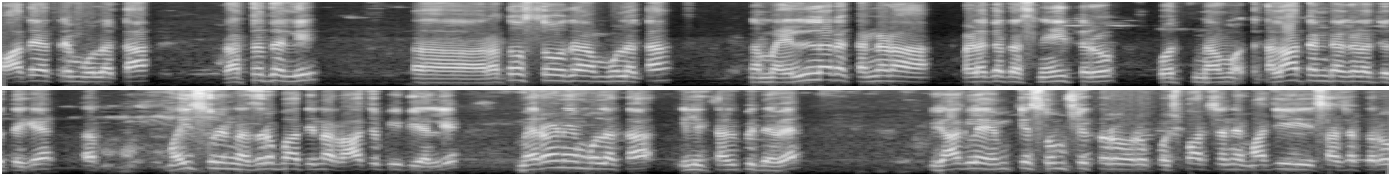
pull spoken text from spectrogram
ಪಾದಯಾತ್ರೆ ಮೂಲಕ, ರಥದಲ್ಲಿ ರಥೋತ್ಸವದ ಮೂಲಕ ನಮ್ಮ ಎಲ್ಲರ ಕನ್ನಡ ಬಳಗದ ಸ್ನೇಹಿತರು ನಮ್ಮ ಕಲಾ ತಂಡಗಳ ಜೊತೆಗೆ ಮೈಸೂರಿನ ನಜರಬಾದಿನ ರಾಜಬೀದಿಯಲ್ಲಿ ಮೆರವಣಿಗೆ ಮೂಲಕ ಇಲ್ಲಿ ತಲುಪಿದ್ದೇವೆ. ಈಗಾಗಲೇ ಎಂ ಕೆ ಸೋಮಶೇಖರ್ ಅವರು ಪುಷ್ಪಾರ್ಚನೆ, ಮಾಜಿ ಶಾಸಕರು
